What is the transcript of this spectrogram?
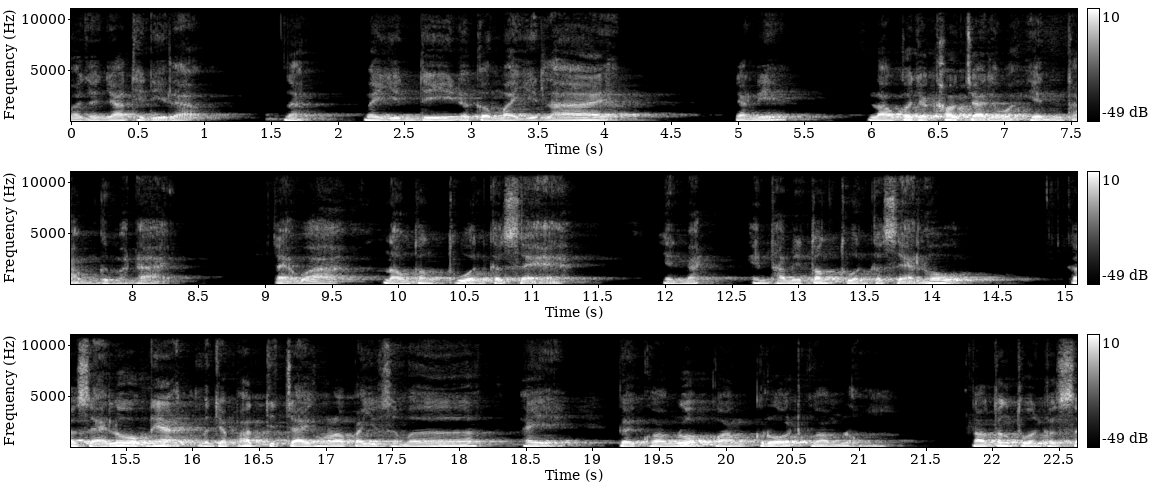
มัญญาที่ดีแล้วนะไม่ยินดีแล้วก็ไม่ยินร้าย อย่างนี้ เราก็จะเข้าใจเลยว่าเห็นธรรมขึ้นมาได้ แต่ว่าเราต้องทวนกระแส เห็นไหมเห็นธรรมนี่ต้องทวนกระแสโลก กระแสโลกเนี่ยมันจะพัดจิตใจของเราไปอยู่เสมอ ให้เกิดความโลภความโกรธความหลง เราต้องทวนกระแส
